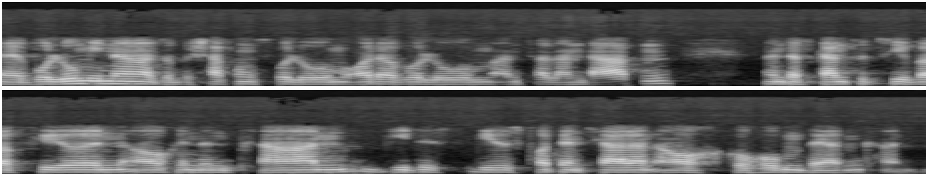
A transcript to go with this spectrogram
äh, Volumina, also Beschaffungsvolumen, Ordervolumen, Anzahl an Daten, und das Ganze zu überführen, auch in den Plan, wie das, dieses Potenzial dann auch gehoben werden kann.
